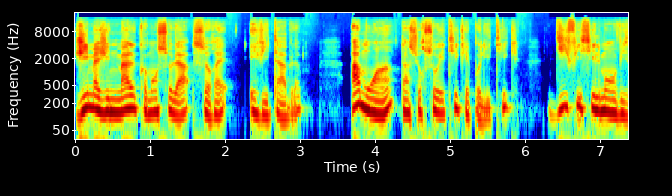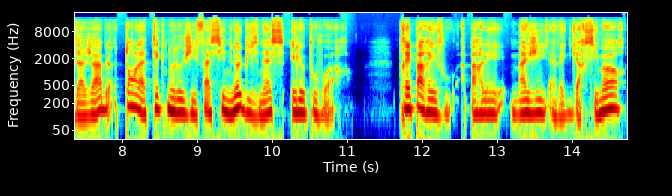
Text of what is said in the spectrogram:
j'imagine mal comment cela serait évitable. À moins d'un sursaut éthique et politique, difficilement envisageable tant la technologie fascine le business et le pouvoir. Préparez-vous à parler magie avec Garcimore,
